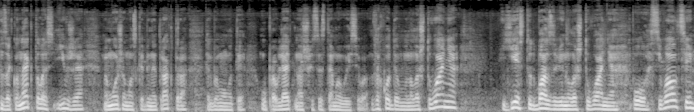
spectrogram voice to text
законектилась і вже ми можемо з кабіни трактора, так би мовити, управляти нашою системою висіва. Заходимо в налаштування. Є тут базові налаштування по сівалці.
